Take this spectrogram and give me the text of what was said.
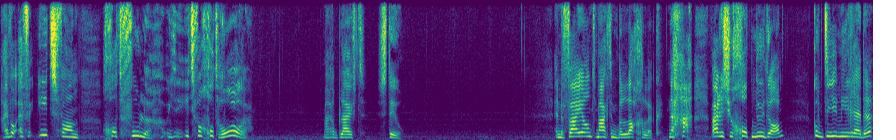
Hij wil even iets van God voelen, iets van God horen. Maar het blijft stil. En de vijand maakt hem belachelijk. Nou, waar is je God nu dan? Komt hij je niet redden?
